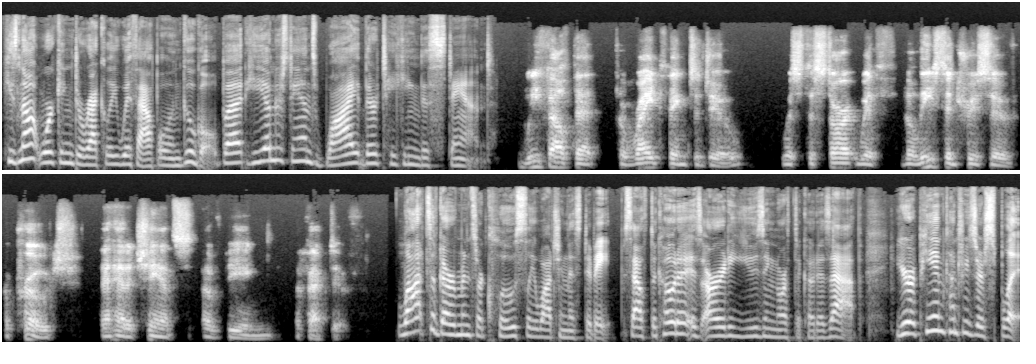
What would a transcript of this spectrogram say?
He's not working directly with Apple and Google, but he understands why they're taking this stand. We felt that the right thing to do was to start with the least intrusive approach that had a chance of being effective. Lots of governments are closely watching this debate. South Dakota is already using North Dakota's app. European countries are split.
